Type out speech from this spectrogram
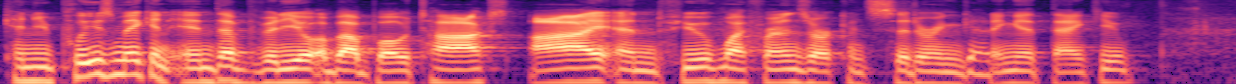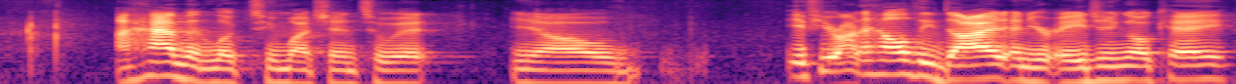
can you please make an in-depth video about Botox? I and a few of my friends are considering getting it. Thank you. I haven't looked too much into it. You know, if you're on a healthy diet and you're aging okay,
